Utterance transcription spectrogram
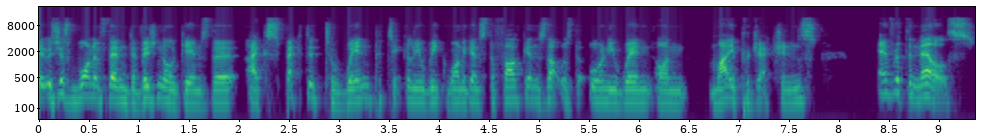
It was just one of them divisional games that I expected to win, particularly week one against the Falcons. That was the only win on my projections. Everything else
